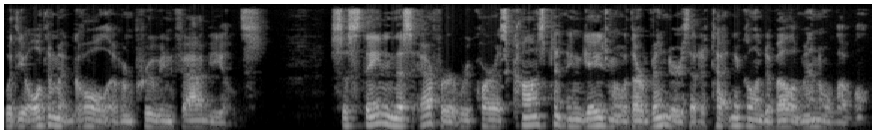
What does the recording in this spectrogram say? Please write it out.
with the ultimate goal of improving fab yields. Sustaining this effort requires constant engagement with our vendors at a technical and developmental level,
